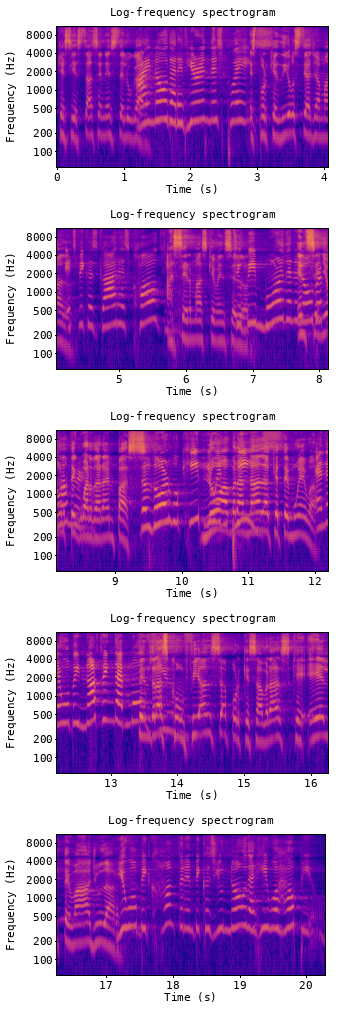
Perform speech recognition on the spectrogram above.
que si estás en este I lugar know that if you're in this place, es porque Dios te ha llamado it's because God has called you a ser más que to vencedor. be more than an El Señor te overcomer. guardará en paz. The Lord will keep you No in habrá peace. nada que te mueva. And there will be nothing that moves Tendrás you. confianza porque sabrás que Él te va a ayudar. You will be confident because you know that He will help you.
